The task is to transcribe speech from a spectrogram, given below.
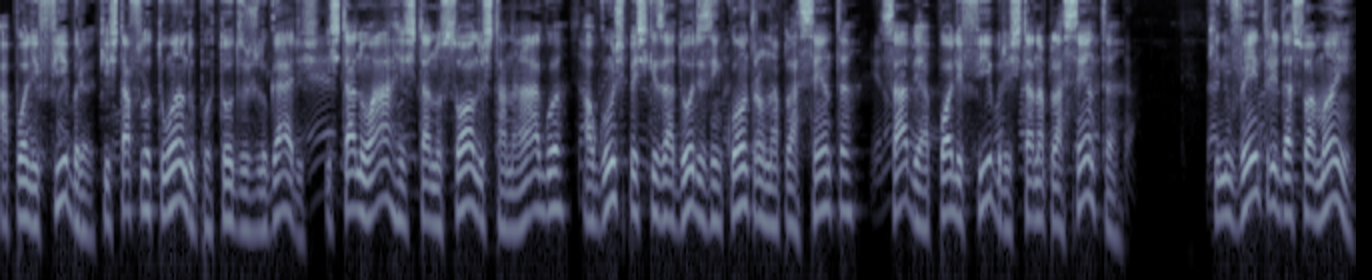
a polifibra, que está flutuando por todos os lugares, está no ar, está no solo, está na água. Alguns pesquisadores encontram na placenta. Sabe, a polifibra está na placenta, que no ventre da sua mãe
